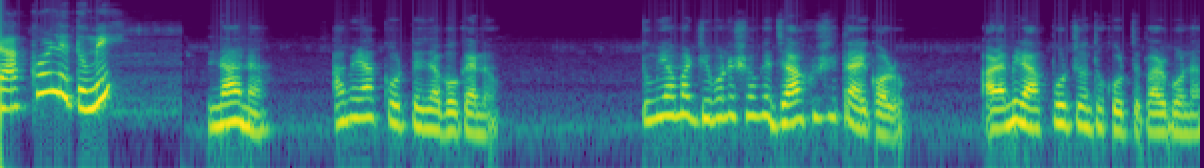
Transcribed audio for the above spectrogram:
রাগ করলে তুমি? না না আমি রাগ করতে যাব কেন? তুমি আমার জীবনের সঙ্গে যা খুশি তাই করো আর আমি রাগ পর্যন্ত করতে পারব না।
